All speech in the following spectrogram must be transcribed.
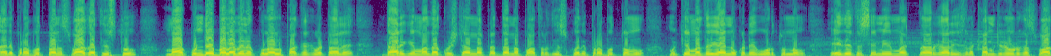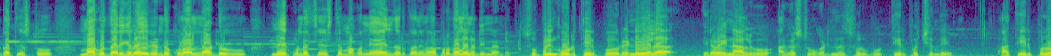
దాని ప్రభుత్వాన్ని స్వాగతిస్తూ మాకుండే బలమైన కులాలు పక్కకు పెట్టాలి. దానికి మదకృష్ణ అన్న పెద్దన్న పాత్ర తీసుకొని ప్రభుత్వము ముఖ్యమంత్రి గారిని ఒకటే కోరుతున్నాం. ఏదైతే షమీర్ మక్తార్ గారు చేసిన కమిటీని కూడా స్వాగతిస్తూ మాకు జరిగిన ఈ రెండు కులాలను అడ్డు లేకుండా చేస్తే మాకు న్యాయం జరుగుతుందని మా ప్రధానమైన డిమాండ్. సుప్రీంకోర్టు తీర్పు రెండు వేల ఇరవై నాలుగు ఆగస్టు ఒకటిన తీర్పు వచ్చింది. ఆ తీర్పులో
